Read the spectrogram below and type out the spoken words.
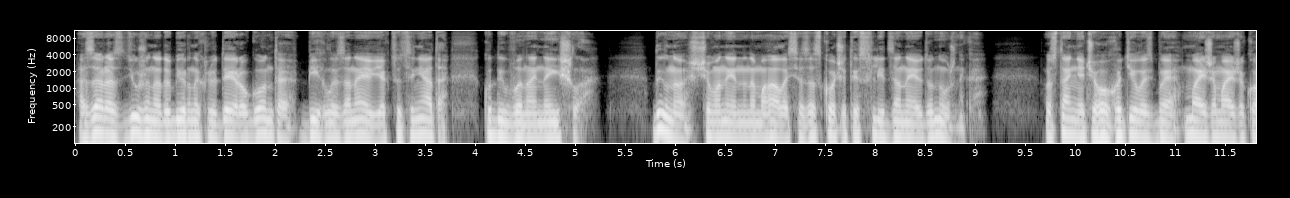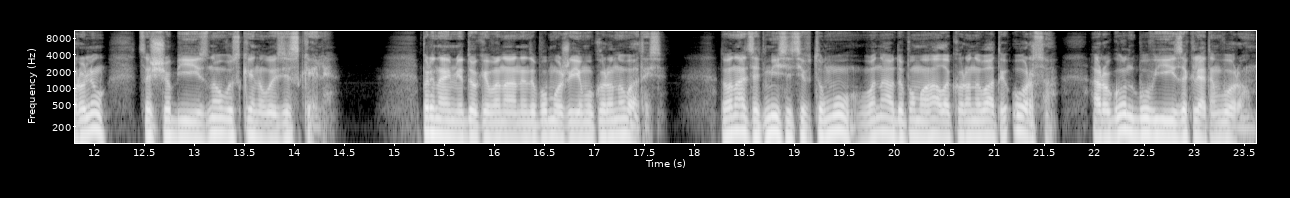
а зараз дюжина добірних людей Рогонта бігли за нею, як цуценята, куди б вона не йшла. Дивно, що вони не намагалися заскочити слід за нею до нужника. Останнє, чого хотілося би майже майже королю, це щоб її знову скинули зі скелі. Принаймні, доки вона не допоможе йому коронуватись. Дванадцять місяців тому вона допомагала коронувати Орсо, а Рогон був її заклятим ворогом.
